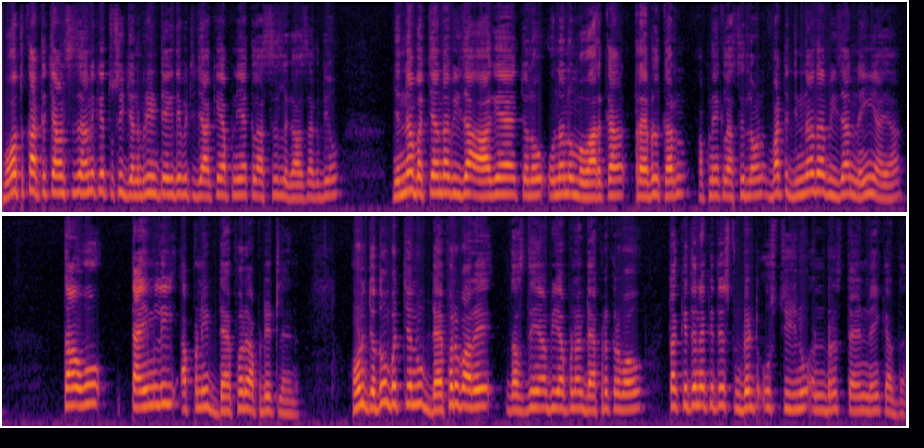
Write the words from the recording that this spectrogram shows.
ਬਹੁਤ ਘੱਟ ਚਾਂਸਸ ਹਨ ਕਿ ਤੁਸੀਂ ਜਨਵਰੀ ਇਨਟੇਕ ਦੇ ਵਿੱਚ ਜਾ ਕੇ ਆਪਣੀਆਂ ਕਲਾਸਿਸ ਲਗਾ ਸਕਦੇ ਹੋ। ਜਿੰਨਾ ਬੱਚਿਆਂ ਦਾ ਵੀਜ਼ਾ ਆ ਗਿਆ ਹੈ, ਚਲੋ ਉਹਨਾਂ ਨੂੰ ਮੁਬਾਰਕਾਂ ਟਰੈਵਲ ਕਰਨ, ਆਪਣੇ ਕਲਾਸਿਸ ਲਾਉਣ ਬਟ ਜਿਨ੍ਹਾਂ ਦਾ ਵੀਜ਼ਾ ਨਹੀਂ ਆਇਆ, ਤਾਂ ਉਹ ਟਾਈਮਲੀ ਆਪਣੀ ਡੈਫਰ ਅਪਡੇਟ ਲੈਣ। ਹੁਣ ਜਦੋਂ ਬੱਚੇ ਨੂੰ ਡੈਫਰ ਬਾਰੇ ਦੱਸਦੇ ਆ ਵੀ ਆਪਣਾ ਡੈਫਰ ਕਰਵਾਓ ਤਾਂ ਕਿਤੇ ਨਾ ਕਿਤੇ ਸਟੂਡੈਂਟ ਉਸ ਚੀਜ਼ ਨੂੰ ਅੰਡਰਸਟੈਂਡ ਨਹੀਂ ਕਰਦਾ।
